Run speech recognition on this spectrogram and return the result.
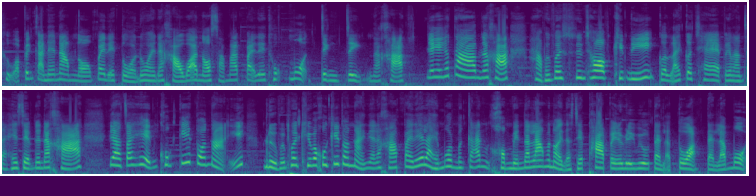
ถือว่าเป็นการแนะนำน้องไปในตัวด้วยนะคะ ว่าน้องสามารถไปได้ทุกหมดจริง ๆนะคะ ยังไงก็ตามนะคะ หากเพื่อนๆชื่นชอบคลิปนี้กดไลค์กดแชร์เป็นกำลังใจให้เซฟด้วยนะคะ อยากจะเห็นคุกกี้ตัวไหน หรือเพื่อนๆคิดว่าคุกกี้ตัวไหนเนี่ยนะคะ ไปได้หลายหมดเหมือนกันคอมเมนต์ด้านล่างมาหน่อยเดี๋ยวเซฟพาไปรีวิวแต่ละตัว แต่ละหมด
